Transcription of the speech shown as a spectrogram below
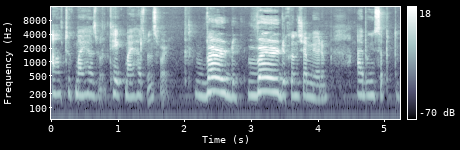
I'll took my husband, take my husband's word. Word, word konuşamıyorum. Ay bugün sapıttım.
